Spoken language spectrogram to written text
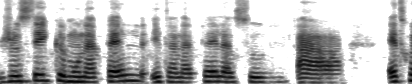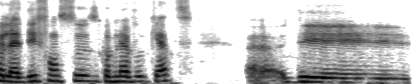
je sais que mon appel est un appel à être la défenseuse, comme l'avocate, euh, des,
